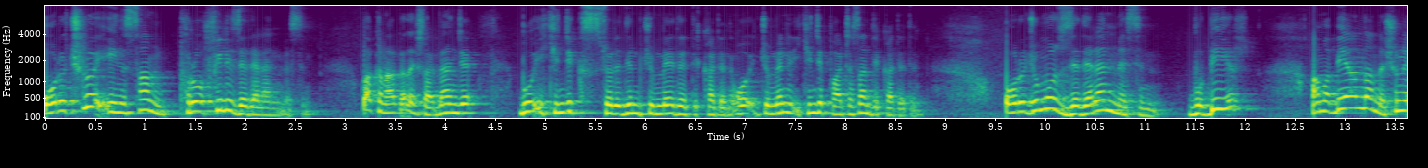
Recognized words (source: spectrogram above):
Oruçlu insan profili zedelenmesin. Bakın arkadaşlar bence bu ikinci söylediğim cümleye de dikkat edin. O cümlenin ikinci parçasına dikkat edin. Orucumuz zedelenmesin. Bu bir. Ama bir yandan da şunu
